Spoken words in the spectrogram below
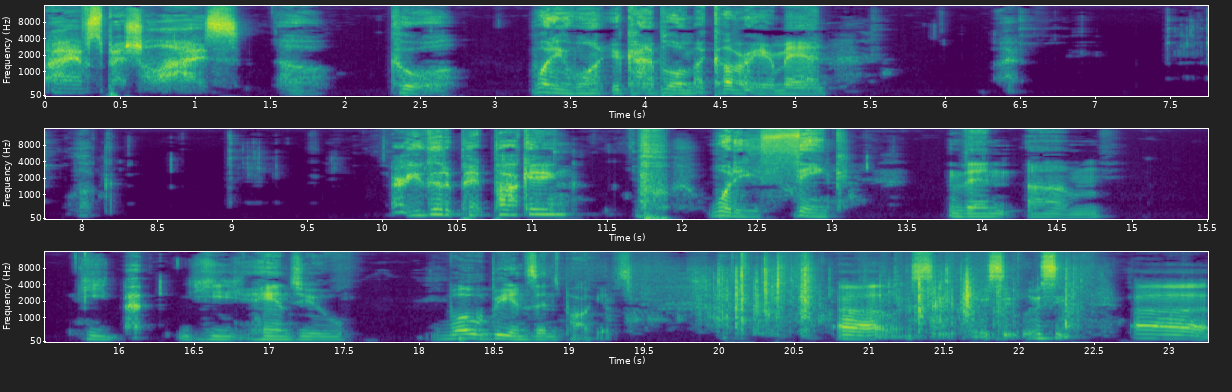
I have special eyes. Oh, cool. What do you want? You're kind of blowing my cover here, man. Look. Are you good at pickpocketing? What do you think? And then um he he hands you what would be in Zen's pockets. Uh, let me see. Let me see. Let me see. Uh,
